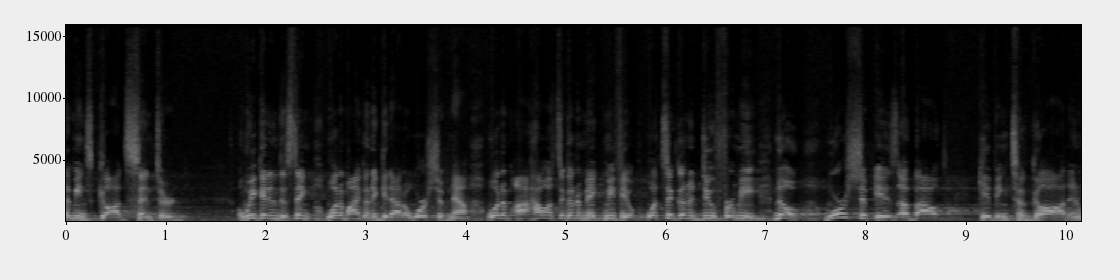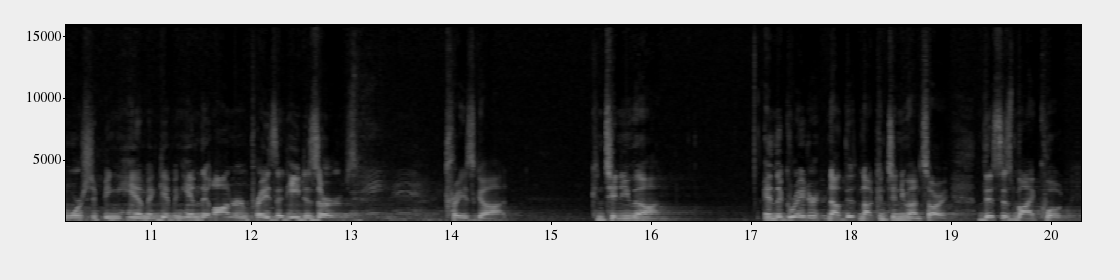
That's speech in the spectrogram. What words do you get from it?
That means God centered. And we get into this thing, what am I going to get out of worship now? What am I, how is it going to make me feel? What's it going to do for me? No, worship is about giving to God and worshiping Him and giving Him the honor and praise that He deserves. Praise God. Continuing on. In the greater, now, this, not continue on, sorry. This is my quote.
